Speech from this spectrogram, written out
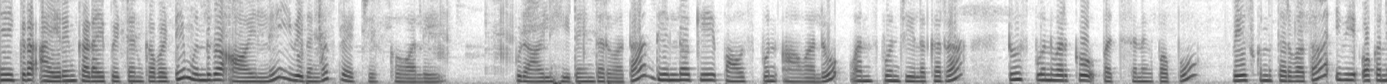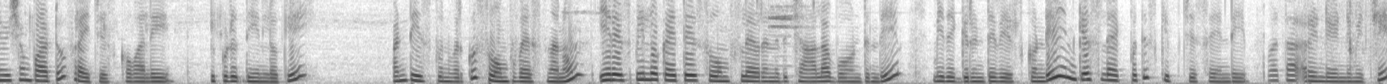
నేను ఇక్కడ ఐరన్ కడాయి పెట్టాను కాబట్టి ముందుగా ఆయిల్ని ఈ విధంగా స్ప్రెడ్ చేసుకోవాలి. ఇప్పుడు ఆయిల్ హీట్ అయిన తర్వాత దీనిలోకి పావు స్పూన్ ఆవాలు వన్ స్పూన్ జీలకర్ర టూ స్పూన్ వరకు పచ్చిశనగపప్పు వేసుకున్న తర్వాత ఇవి ఒక నిమిషం పాటు ఫ్రై చేసుకోవాలి. ఇప్పుడు దీనిలోకి వన్ టీ స్పూన్ వరకు సోంపు వేస్తున్నాను. ఈ రెసిపీలోకి అయితే సోంపు ఫ్లేవర్ అనేది చాలా బాగుంటుంది. మీ దగ్గర ఉంటే వేసుకోండి. ఇన్ కేస్ లేకపోతే స్కిప్ చేసేయండి. తర్వాత రెండు ఎండుమిర్చి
